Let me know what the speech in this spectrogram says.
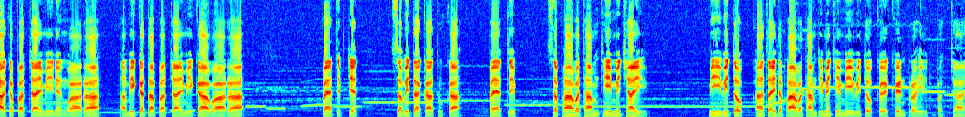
ากปัจจัยมีหนึ่งวาระ อวิกตปัจจัยมีเก้าวาระ 87 สวิตากาทุกะ 80 สภาวธรรมที่ไม่ใช่ มีวิตก อาศัยสภาวธรรมที่ไม่ใช่มีวิตกเกิดขึ้นเพราะเหตุปัจจัย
